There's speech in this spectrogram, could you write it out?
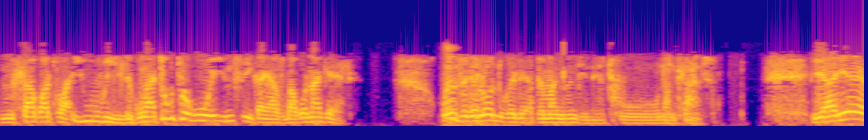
mhla kwathiwa iwile kungathi kuthiwe kuwe intsika yazi uba konakele kwenzeke loo nto ke apha emancindini ethu namhlanje. Yaye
